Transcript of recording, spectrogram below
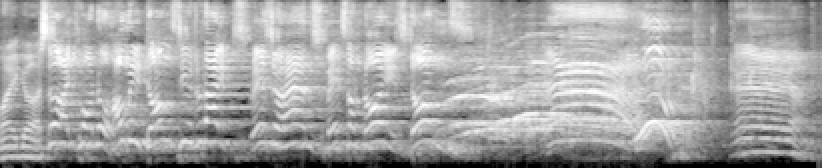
My gosh. So I just want to know how many dongs here tonight? Raise your hands, make some noise. Dongs. Yeah! Woo! Yeah, yeah, yeah.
